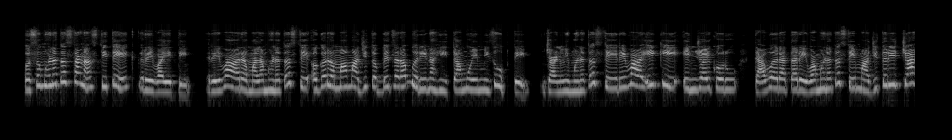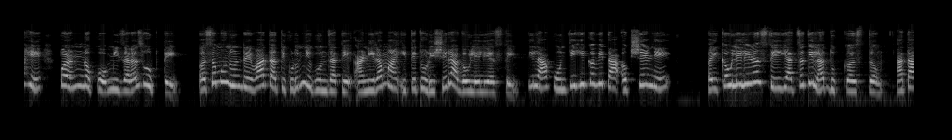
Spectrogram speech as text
असं म्हणत असतानाच तिथे एक रेवा येते. रेवा रमाला म्हणत असते अगं रमा माझी तब्येत जरा बरी नाही त्यामुळे मी झोपते. जान्हवी म्हणत असते रेवा एकी एन्जॉय करू. त्यावर आता रेवा म्हणत असते माझी तरी इच्छा आहे पण नको मी जरा झोपते. असं म्हणून रेवा आता तिकडून निघून जाते आणि रमा इथे थोडीशी रागवलेली असते. तिला कोणतीही कविता अक्षयने ऐकवलेली नसते याचं तिला दुःख असतं. आता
